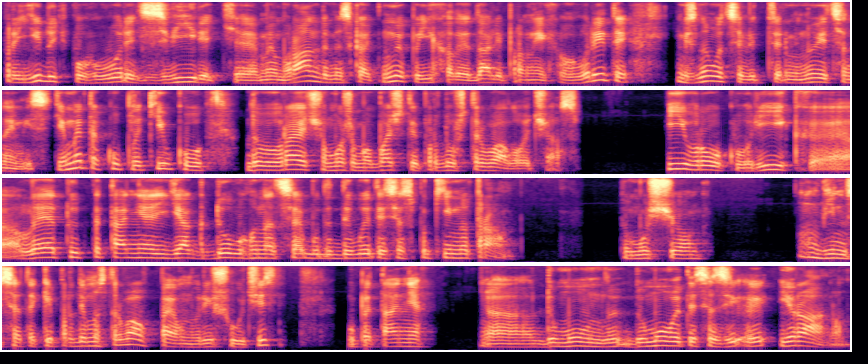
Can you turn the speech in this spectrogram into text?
Приїдуть, поговорять, звірять е, меморандуми, скажуть, ну ми поїхали далі про них говорити, і знову це відтермінується на місяць. І ми таку платівку довгораючу можемо бачити впродовж тривалого часу. Півроку, рік, е, але тут питання, як довго на це буде дивитися спокійно Трамп, тому що він все-таки продемонстрував певну рішучість у питаннях е, домов, домовитися з Іраном.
